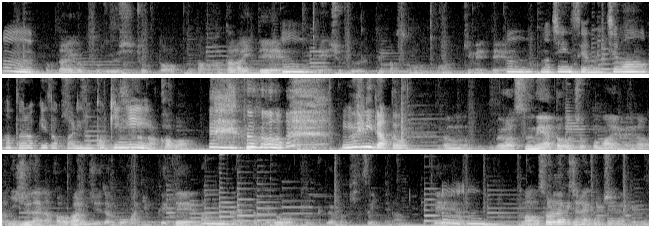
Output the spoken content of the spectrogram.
うん。大学卒業してちょっと多分働いて、うん。転職っていうかその、まあ、決めて、うん。まあ、人生の一番働き盛りの時に。そうそう20代半ば？無理だと。うん、だから数年やったからちょっと前よね。だから20代半ばから20代後半に向けて何とかやったけど、結局やっぱきついってなって、うんうん。まあそれだけじゃないかもしれないけどね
